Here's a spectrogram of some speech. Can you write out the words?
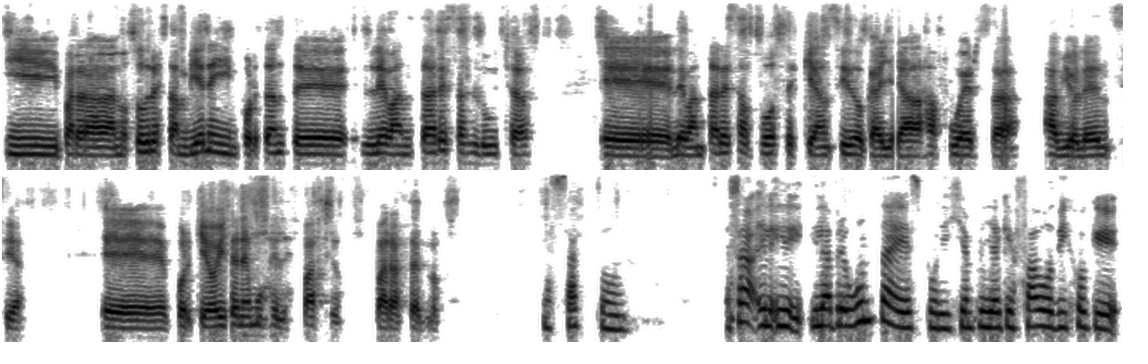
y para nosotros también es importante levantar esas luchas, levantar esas voces que han sido calladas a fuerza, a violencia, porque hoy tenemos el espacio para hacerlo. Exacto. O sea, y, la pregunta es, por ejemplo, ya que Fabo dijo que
